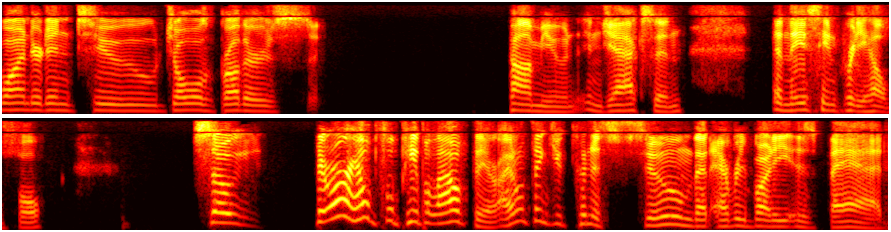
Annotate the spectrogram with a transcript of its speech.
wandered into Joel's brother's commune in Jackson, and they seemed pretty helpful. So there are helpful people out there. I don't think you can assume that everybody is bad,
